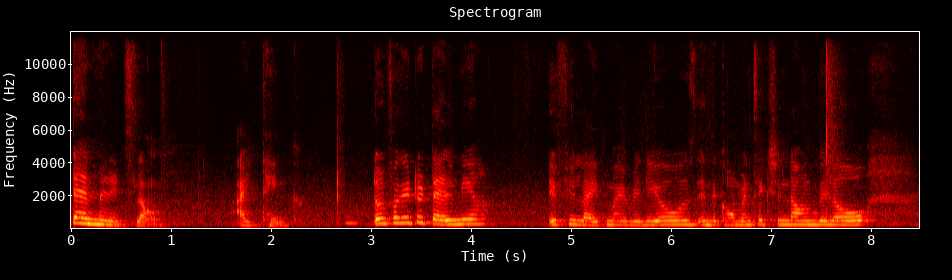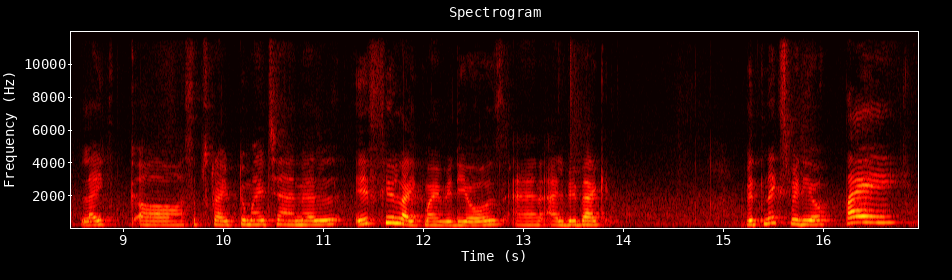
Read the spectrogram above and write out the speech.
ten minutes long I think don't forget to tell me if you like my videos in the comment section down below. Like uh, subscribe to my channel if you like my videos and I'll be back with next video. Bye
